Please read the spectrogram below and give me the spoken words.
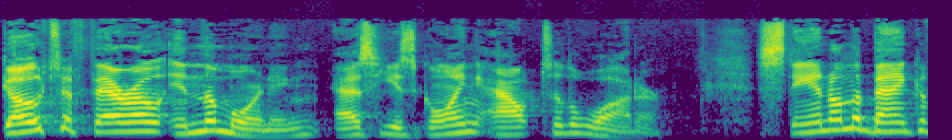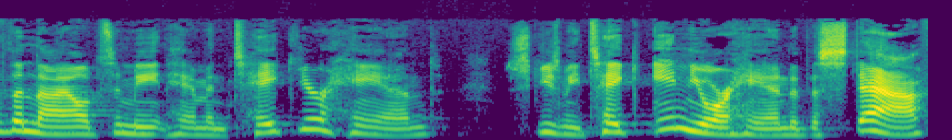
Go to Pharaoh in the morning as he is going out to the water. Stand on the bank of the Nile to meet him and take your hand, excuse me, take in your hand the staff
